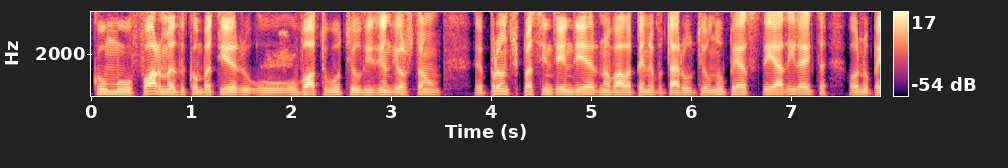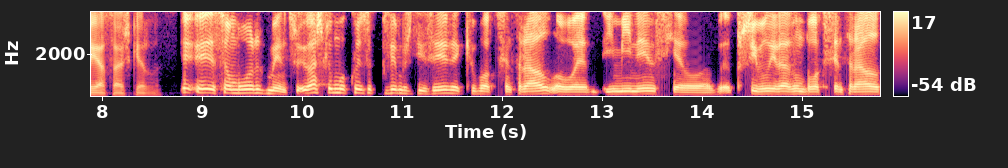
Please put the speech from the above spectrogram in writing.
como forma de combater o, o voto útil, dizendo eles estão eh, prontos para se entender, não vale a pena votar útil no PSD à direita ou no PS à esquerda? Esse é um bom argumento. Eu acho que uma coisa que podemos dizer é que o Bloco Central, ou a iminência, ou a possibilidade de um Bloco Central,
